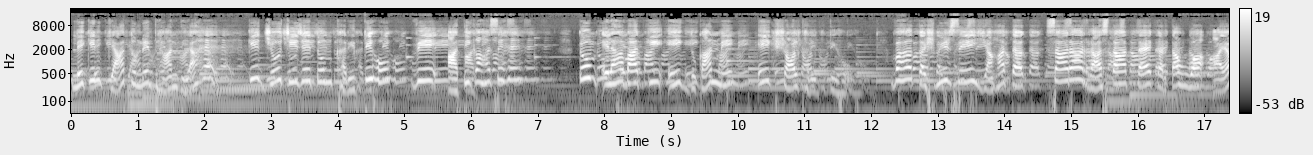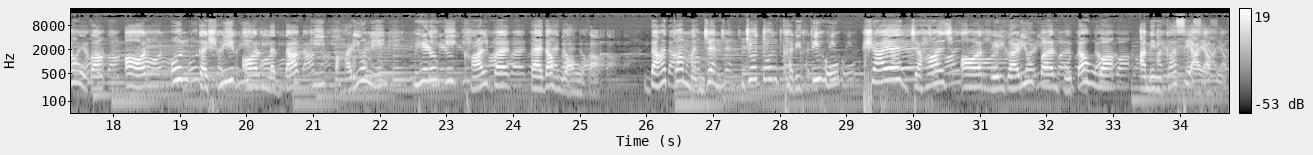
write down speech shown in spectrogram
लेकिन क्या तुमने ध्यान दिया है कि जो चीज़ें तुम खरीदती हो, वे आती कहाँ से हैं? तुम इलाहाबाद की एक दुकान में एक शॉल खरीदती हो। वह कश्मीर से यहाँ तक सारा रास्ता तय करता हुआ आया होगा और उन कश्मीर और लद्दाख की पहाड़ियों में भेड़ों की खाल पर पैदा हुआ होगा दांत का मंजन जो तुम खरीदती हो, शायद जहाज़ और रेलगाड़ियों पर होता हुआ अमेरिका से आया हो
